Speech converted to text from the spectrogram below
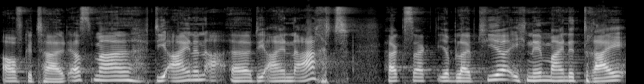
aufgeteilt. Erstmal die einen, äh, die einen acht, hat gesagt, ihr bleibt hier, ich nehme meine drei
